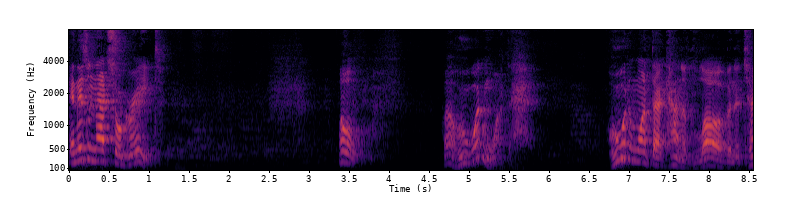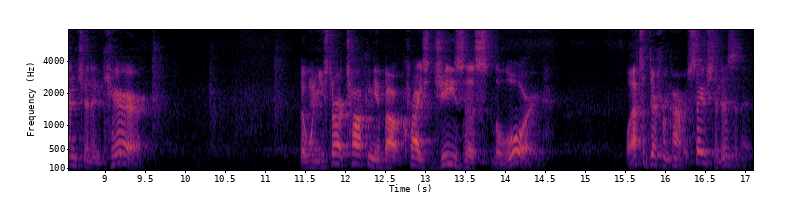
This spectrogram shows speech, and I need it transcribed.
And isn't that so great? Oh, well, who wouldn't want that? Who wouldn't want that kind of love and attention and care but when you start talking about Christ Jesus the Lord, well, that's a different conversation, isn't it?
